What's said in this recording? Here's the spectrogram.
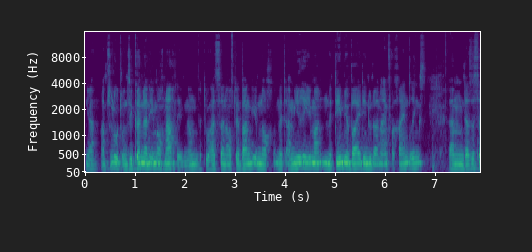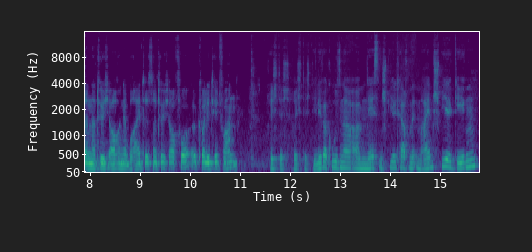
Ja, absolut. Und sie können dann eben auch nachlegen. Ne? Du hast dann auf der Bank eben noch mit Amiri jemanden, mit dem ihr bei, den du dann einfach reinbringst. Ähm, das ist dann natürlich auch in der Breite, ist natürlich auch vor, äh, Qualität vorhanden. Richtig, richtig. Die Leverkusener am nächsten Spieltag mit dem Heimspiel gegen,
